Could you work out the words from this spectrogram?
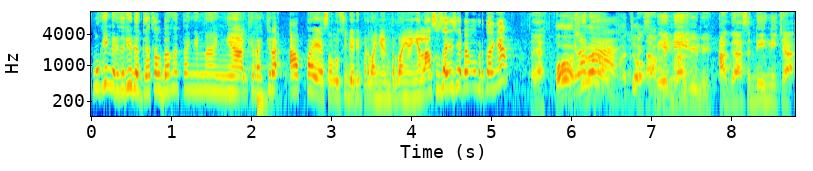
Mungkin dari tadi udah gatal banget pengen nanya. Kira-kira apa ya solusi dari pertanyaan-pertanyanya? Langsung saja siapa yang mau bertanya? Saya. Oh, Silakan. Ajo. Tapi samping ini lagi nih. agak sedih nih, Cak.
